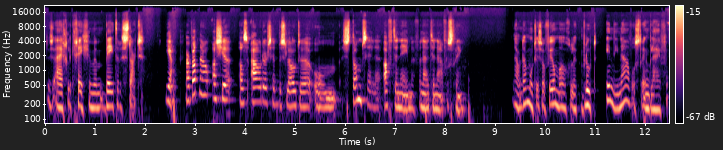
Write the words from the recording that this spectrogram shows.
Dus eigenlijk geef je hem een betere start. Ja, maar wat nou als je als ouders hebt besloten om stamcellen af te nemen vanuit de navelstreng? Nou, dan moet er zoveel mogelijk bloed in die navelstreng blijven.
